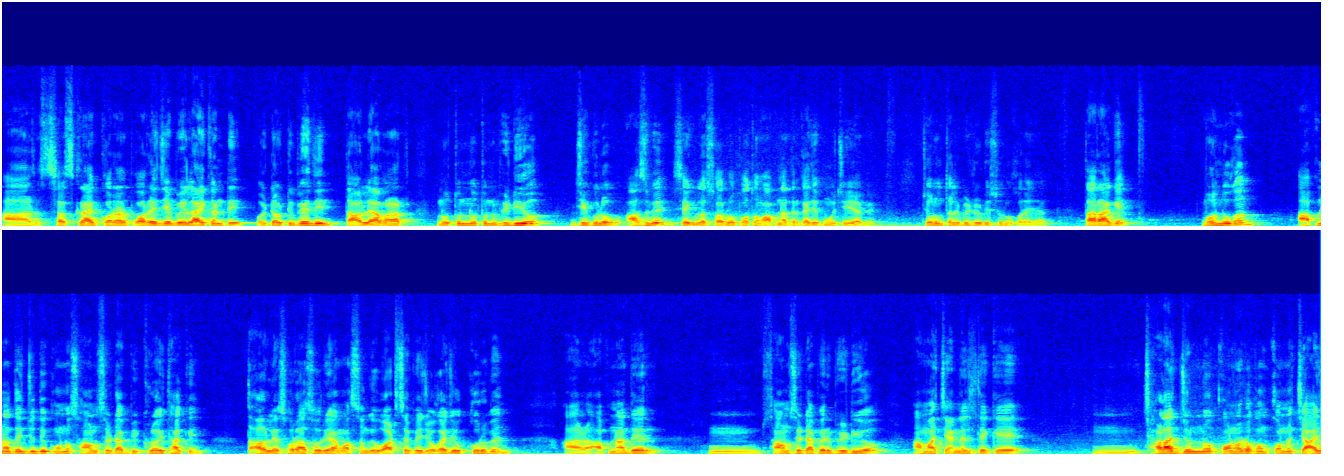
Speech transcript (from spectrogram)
আর সাবস্ক্রাইব করার পরে যে বেল আইকনটি ওইটাও টিপে দিন, তাহলে আমার নতুন নতুন ভিডিও যেগুলো আসবে, সেগুলো সর্বপ্রথম আপনাদের কাছে পৌঁছে যাবে। চলুন তাহলে ভিডিওটি শুরু করা যাক। তার আগে, বন্ধুগণ, আপনাদের যদি কোনো সাউন্ড সেট বিক্রয় থাকে, তাহলে সরাসরি আমার সঙ্গে হোয়াটসঅ্যাপে যোগাযোগ করবেন। আর আপনাদের সাউন্ড সেটআপের ভিডিও আমার চ্যানেল থেকে ছাড়ার জন্য কোনো রকম কোনো চার্জ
